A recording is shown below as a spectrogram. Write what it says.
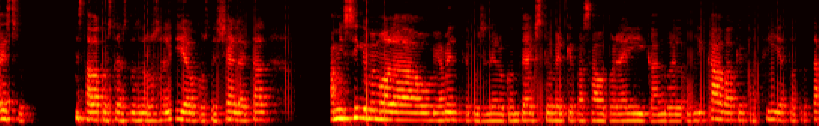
eso, estaba cos textos de Rosalía ou cos de Xela e tal, a mí sí que me mola, obviamente, pois ler o contexto, ver que pasaba por aí cando ela publicaba, que facía, ta, ta, ta.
